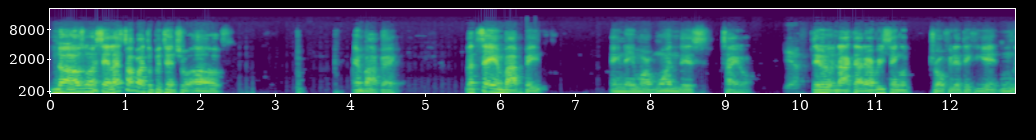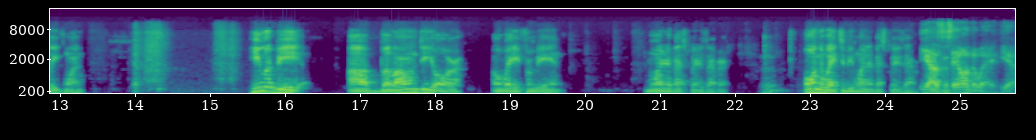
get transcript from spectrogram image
No, I was going to say let's talk about the potential of Mbappe. Let's say Mbappe and Neymar won this title. Yeah. They would have knocked out every single trophy that they could get in League One. Yep. He would be a Ballon d'Or away from being one of the best players ever. Mhm. On the way to be one of the best players ever. Yeah, I was gonna say on the way. Yeah,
